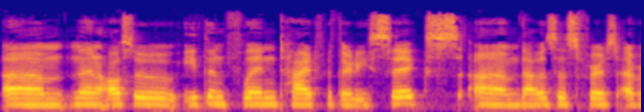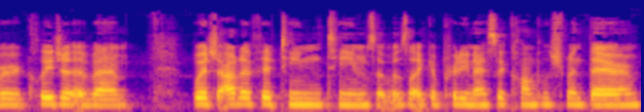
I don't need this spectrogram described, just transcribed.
Um, then also Ethan Flynn tied for 36. Um, that was his first ever collegiate event, which out of 15 teams, that was like a pretty nice accomplishment there.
